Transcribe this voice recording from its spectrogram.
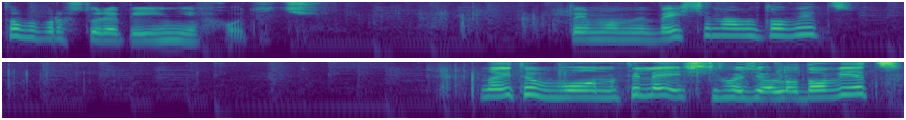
to po prostu lepiej nie wchodzić. Tutaj mamy wejście na lodowiec. No i to by było na tyle, jeśli chodzi o lodowiec.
